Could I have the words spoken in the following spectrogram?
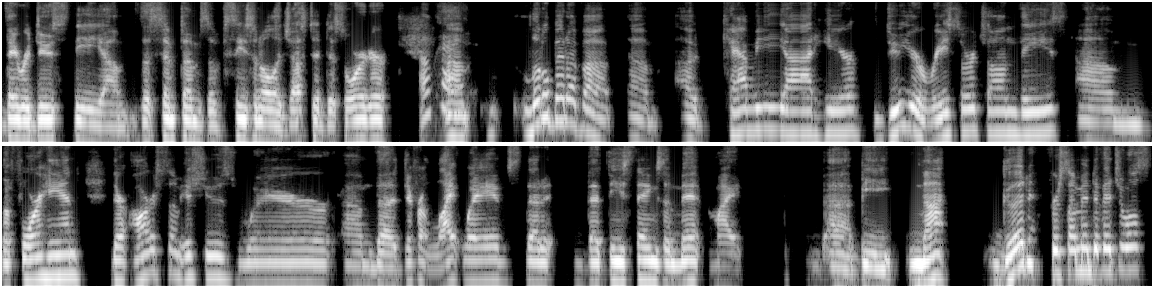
They reduce the um, the symptoms of seasonal adjusted disorder. Okay. Little bit of a, um, a caveat here. Do your research on these um, beforehand. There are some issues where um, the different light waves that it, that these things emit might uh, be not good for some individuals.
